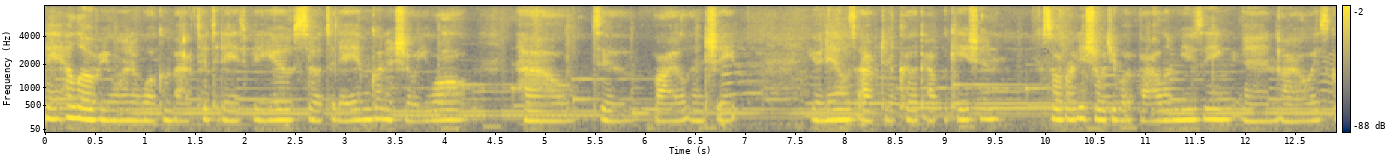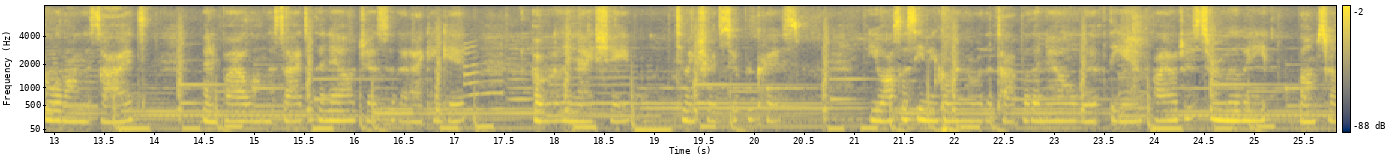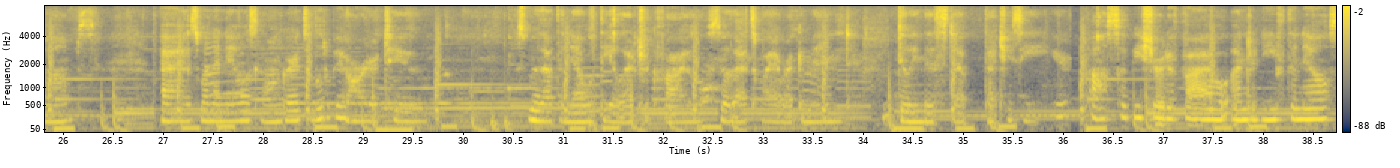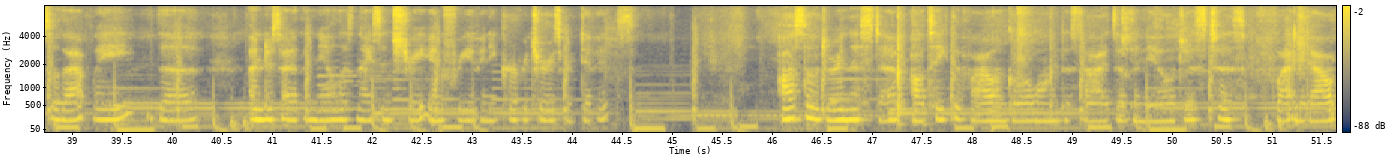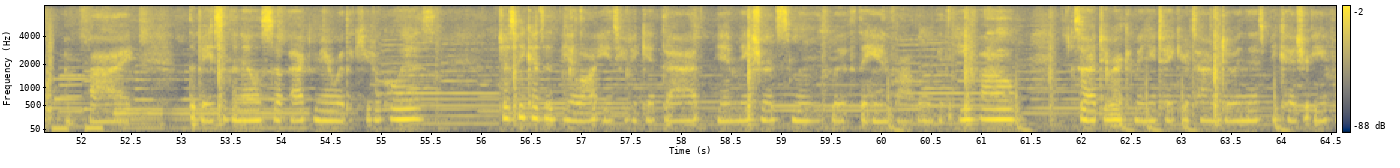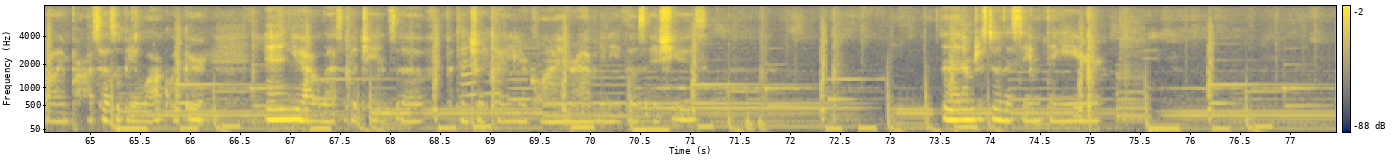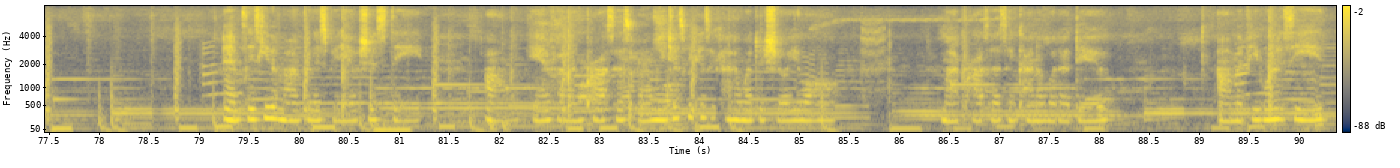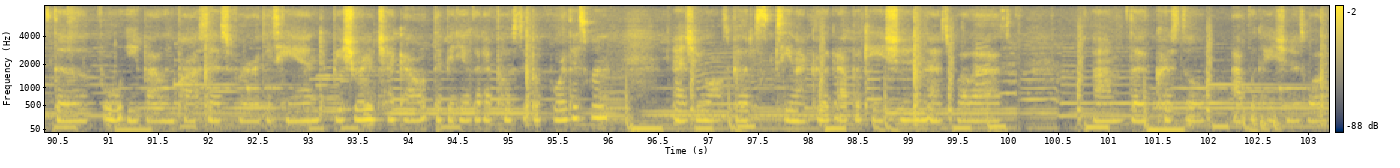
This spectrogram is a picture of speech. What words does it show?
everyone and welcome back to today's video. So today I'm going to show you all how to file and shape your nails after acrylic application. So I've already showed you what file I'm using and I always go along the sides and file along the sides of the nail just so that I can get a really nice shape to make sure it's super crisp. You also see me going over the top of the nail with the hand file just to remove any bumps or lumps as when the nail is longer it's a little bit harder to smooth out the nail with the electric file so that's why I recommend doing this step that you see here. Also be sure to file underneath the nail so that way the underside of the nail is nice and straight and free of any curvatures or divots. Also during this step I'll take the file and go along the sides of the nail just to flatten it out by the base of the nail so back near where the cuticle is just because it'd be a lot easier to get that and make sure it's smooth with the hand e-file. So I do recommend you take your time doing this because your e-filing process will be a lot quicker and you have less of a chance of potentially cutting your client or having any of those issues. And then I'm just doing the same thing here. And please keep in mind for this video, it's just the um, hand filing process only, just because I kind of want to show you all my process and kind of what I do. Um, if you want to see the full e-filing process for this hand, be sure to check out the video that I posted before this one, as you will also be able to see my acrylic application as well as um, the crystal application as well.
